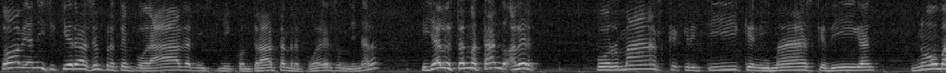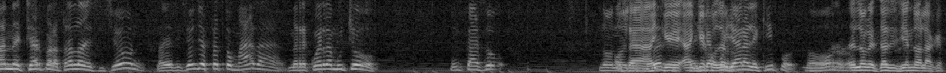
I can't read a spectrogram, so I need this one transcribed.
Todavía ni siquiera hacen pretemporada, ni, ni contratan refuerzos, ni nada. Y ya lo están matando. A ver, por más que critiquen y más que digan, no van a echar para atrás la decisión. La decisión ya está tomada. Me recuerda mucho un caso. No, no, o sea, hay que, hay, que, apoyar al equipo. No, no, Es lo que estás diciendo a la gente.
